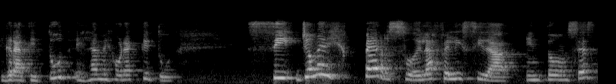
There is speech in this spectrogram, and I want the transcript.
gratitud es la mejor actitud. Si yo me disperso de la felicidad, entonces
